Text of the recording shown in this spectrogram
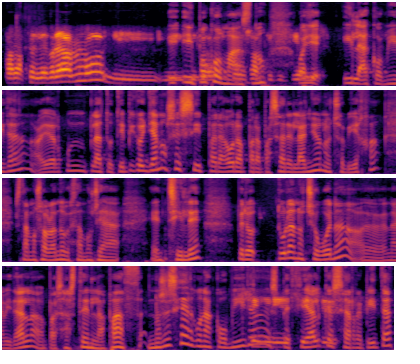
para celebrarlo y... Y, poco más, ¿no? Oye, ¿y la comida? ¿Hay algún plato típico? Ya no sé si para ahora, para pasar el año, Nochevieja, estamos hablando que estamos ya en Chile, pero tú la Nochebuena, eh, Navidad, la pasaste en La Paz. No sé si hay alguna comida especial que se repita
